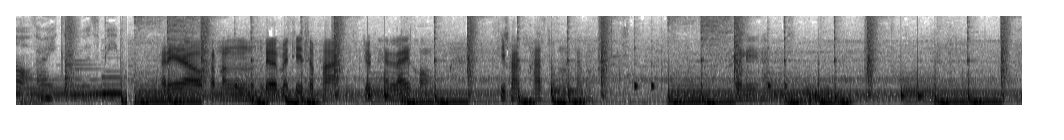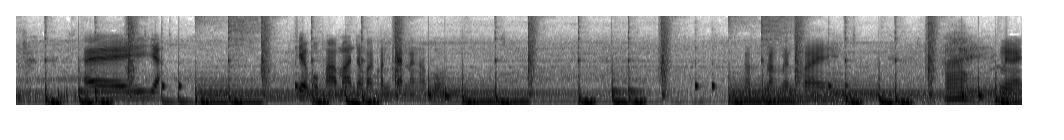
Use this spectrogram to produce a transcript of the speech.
not very good with people. ตอนนี้เรากำลังเดินไปที่สะพานจุดไฮไลท์ของที่พักพาสุงนะครับผมตรงนี้ครับ เฮ้ยยะเที่ยวภูผาม่านจังหวัดขอนแก่นนะครับผมกำลังเดินไปเฮ้เหนื่อย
